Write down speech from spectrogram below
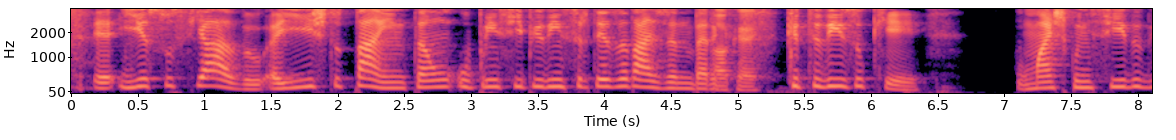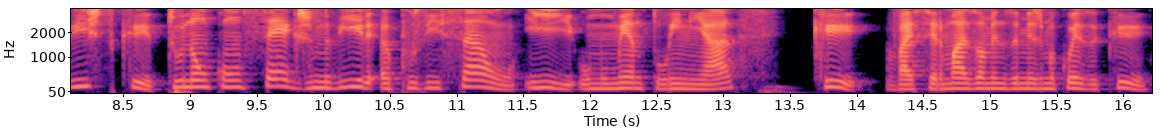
Eh, E associado a isto está então o princípio de incerteza de Heisenberg, Ok. que te diz o quê? O mais conhecido diz-te que tu não consegues medir a posição e o momento linear, que vai ser mais ou menos a mesma coisa que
